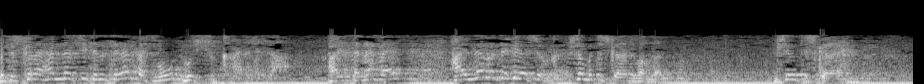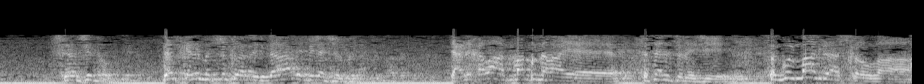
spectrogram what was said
بتشكر اهم نفسي تتنفس مو مو الشكر لله هاي التنفس هاي لما تبي شكر شلون بتشكره تفضل؟ شنو تشكره؟ شنو شنو؟ بس كلمة شكرا لله بلا شكر يعني خلاص ما كنا هاي تسلسل شيء فقول ما أقدر أشكر الله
